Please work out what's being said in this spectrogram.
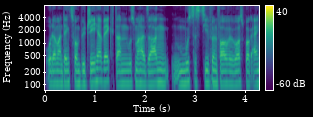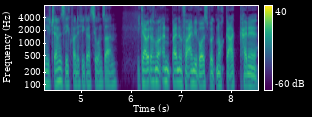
oder man denkt vom Budget her weg, dann muss man halt sagen, muss das Ziel für den VfW Wolfsburg eigentlich Champions League Qualifikation sein. Ich glaube, dass man bei einem Verein wie Wolfsburg noch gar keine,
